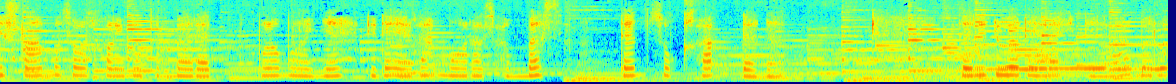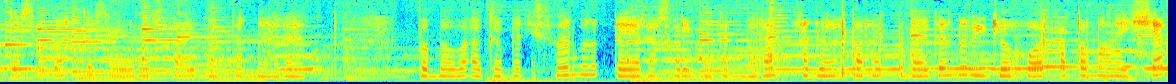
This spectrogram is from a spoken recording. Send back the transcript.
Islam masuk ke Kalimantan Barat mula-mulanya di daerah Muara Sambas dan Sukadana. Dari dua daerah inilah baru tersebar ke seluruh Kalimantan Barat. Pembawa agama Islam ke daerah Kalimantan Barat adalah para pedagang dari Johor atau Malaysia,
